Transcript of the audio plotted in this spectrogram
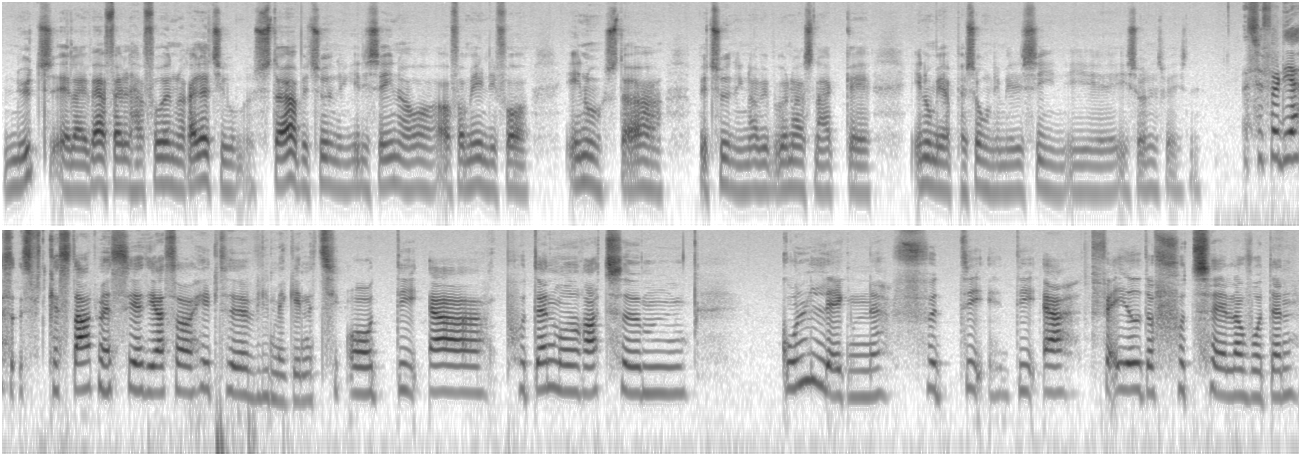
nyt, eller i hvert fald har fået en relativt større betydning i de senere år, og formentlig får endnu større betydning, når vi begynder at snakke øh, endnu mere personlig medicin i, øh, i sundhedsvæsenet. Altså, Selvfølgelig, jeg kan starte med at sige, at jeg er så helt øh, vild med genetik, og det er på den måde ret øh, grundlæggende, fordi det er faget, der fortæller, hvordan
